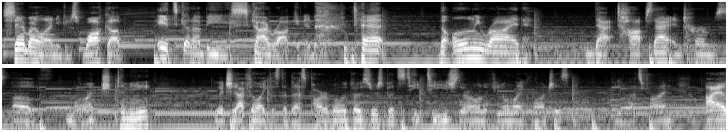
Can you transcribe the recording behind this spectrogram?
standby line, you can just walk up. It's gonna be skyrocketed. that the only ride that tops that in terms of launch to me, which I feel like is the best part of roller coasters, but to, to each their own. If you don't like launches, you know that's fine. I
